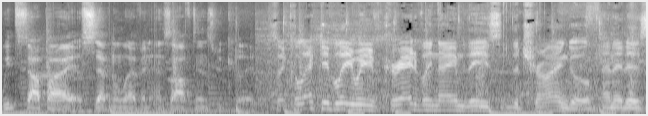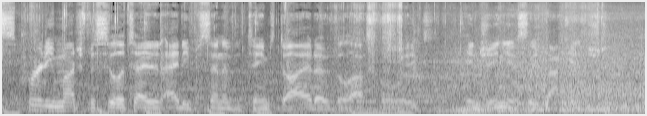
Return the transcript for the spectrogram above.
we'd stop by a 7-Eleven as often as we could. So collectively, we've creatively named these the Triangle, and it has pretty much facilitated 80% of the team's diet over the last four weeks. Ingeniously packaged.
